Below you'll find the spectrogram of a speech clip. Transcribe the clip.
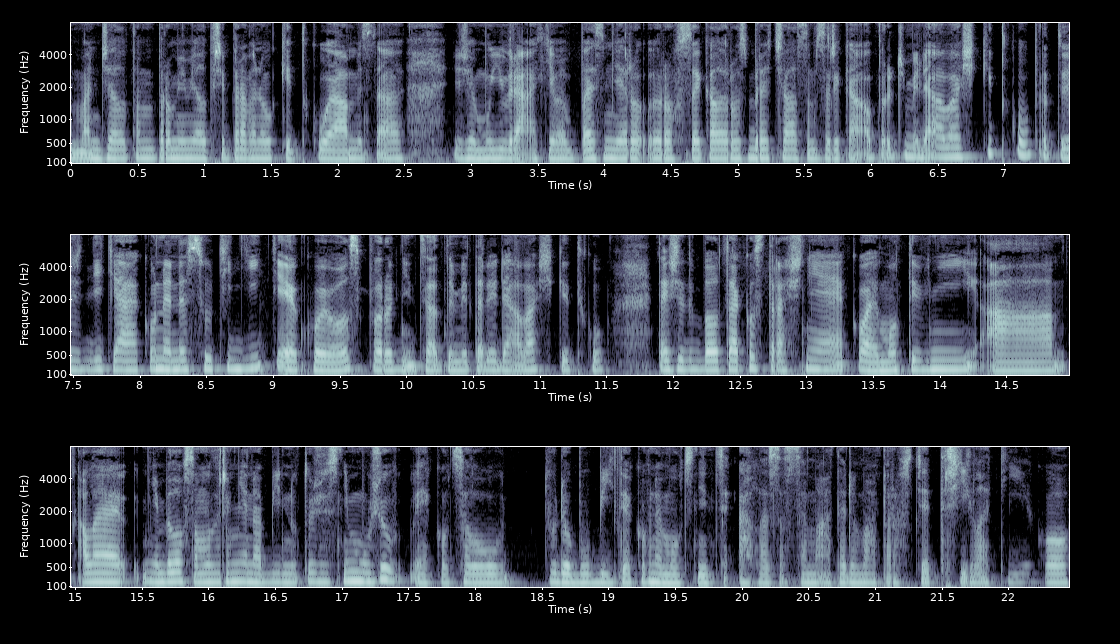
manžel tam pro mě měl připravenou kitku, já myslela, že mu ji vrátím, úplně mě rozsekal, rozbrečela jsem se říkala, a proč mi dáváš kitku, protože dítě jako nenesu ti dítě, jako jo, z porodnice a ty mi tady dáváš kitku. Takže to bylo to jako strašně jako emotivní, a, ale mě bylo samozřejmě nabídnuto, že s ním můžu jako celou tu dobu být jako v nemocnici, ale zase máte doma prostě tříletý jako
